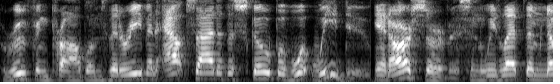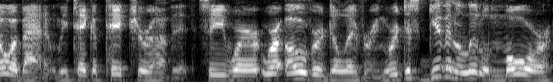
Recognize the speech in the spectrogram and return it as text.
roofing problems that are even outside of the scope of what we do in our service and we let them know about it, we take a picture of it. See, we're, we're over delivering. We're just giving a little more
